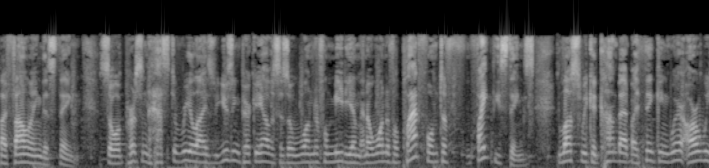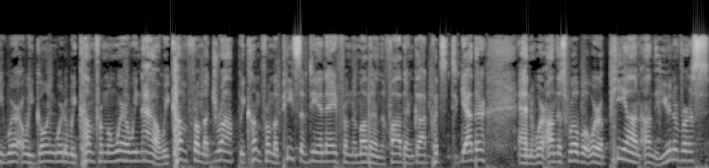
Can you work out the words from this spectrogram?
by following this thing? So a person has to realize using Pirkei Avos is a wonderful medium and a wonderful platform to f- fight these things. Lust we could combat by thinking, where are we? Where are we going? Where do we come from? And where are we now? We come from a drop. We come from a piece of DNA from the mother and the father, and God puts it together. And we're on this world, but we're a peon on the universe,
